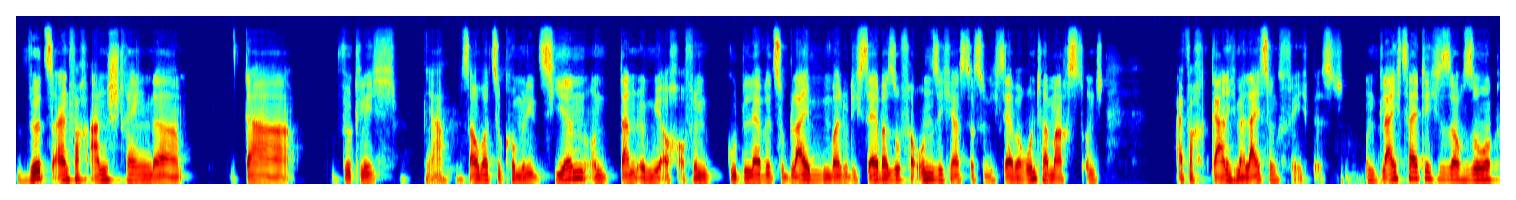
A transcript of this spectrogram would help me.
wird es einfach anstrengender, da wirklich ja, sauber zu kommunizieren und dann irgendwie auch auf einem guten Level zu bleiben, weil du dich selber so verunsicherst, dass du dich selber runtermachst und einfach gar nicht mehr leistungsfähig bist. Und gleichzeitig ist es auch so,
